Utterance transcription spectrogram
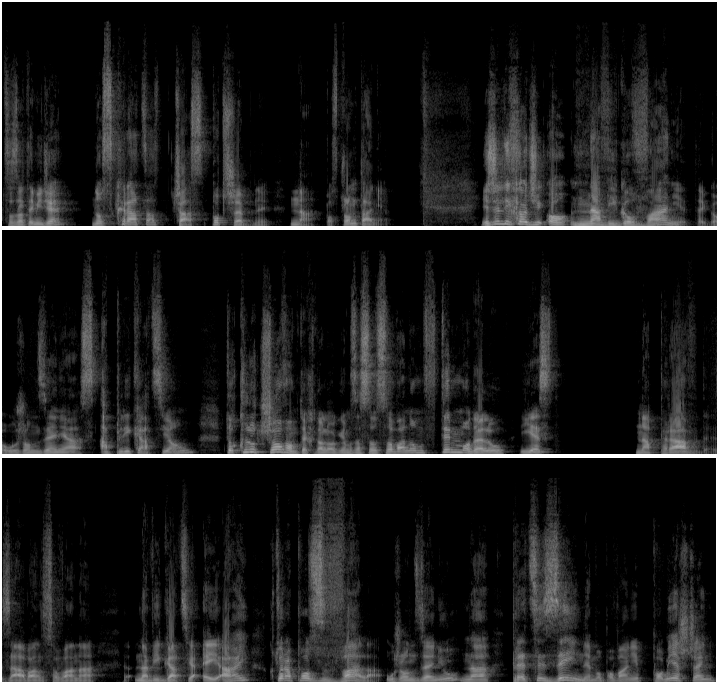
Co za tym idzie? No skraca czas potrzebny na posprzątanie. Jeżeli chodzi o nawigowanie tego urządzenia z aplikacją, to kluczową technologią zastosowaną w tym modelu jest naprawdę zaawansowana nawigacja AI, która pozwala urządzeniu na precyzyjne mapowanie pomieszczeń,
